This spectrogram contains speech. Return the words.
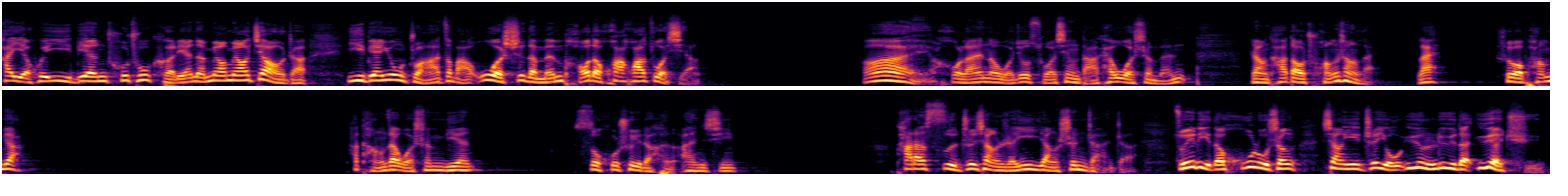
他也会一边楚楚可怜的喵喵叫着，一边用爪子把卧室的门刨得哗哗作响。哎呀，后来呢，我就索性打开卧室门，让他到床上来，来睡我旁边。他躺在我身边，似乎睡得很安心。他的四肢像人一样伸展着，嘴里的呼噜声像一支有韵律的乐曲。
